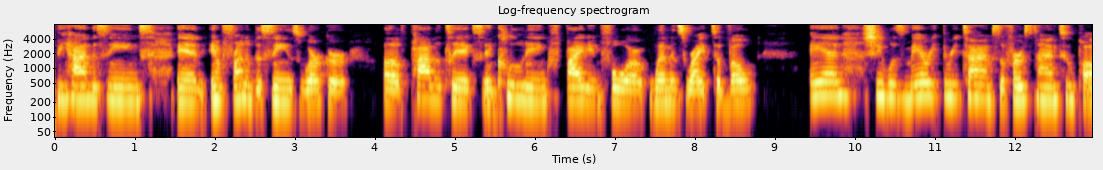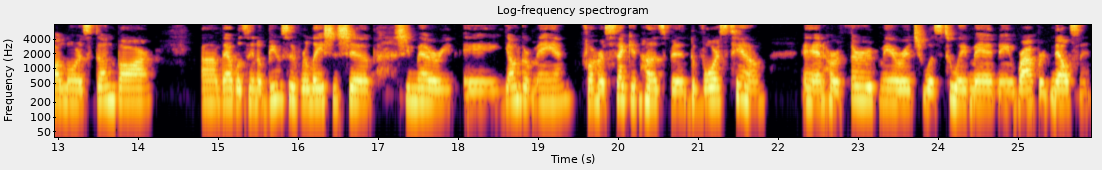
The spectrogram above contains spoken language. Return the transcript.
behind the scenes and in front of the scenes worker of politics, including fighting for women's right to vote. And she was married three times. The first time to Paul Laurence Dunbar. Um, that was an abusive relationship. She married a younger man for her second husband, divorced him, and her third marriage was to a man named Robert Nelson.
